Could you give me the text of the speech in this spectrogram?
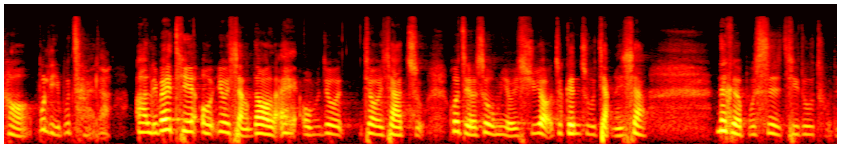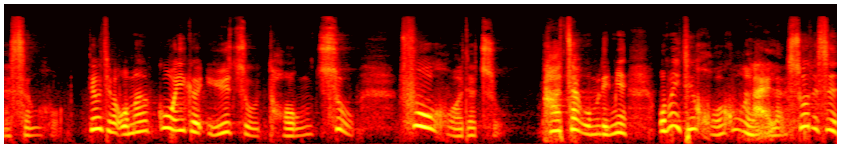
好，不理不睬了啊。礼拜天哦，又想到了，哎，我们就叫一下主，或者有时候我们有需要就跟主讲一下。那个不是基督徒的生活，弟兄姐妹，我们过一个与主同住、复活的主，他在我们里面，我们已经活过来了。说的是，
